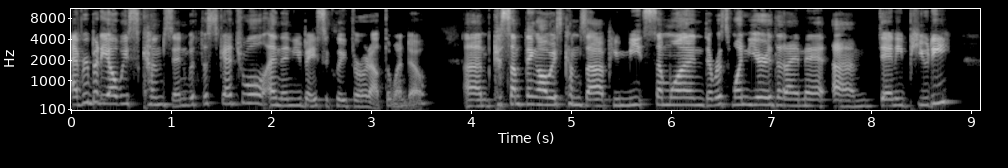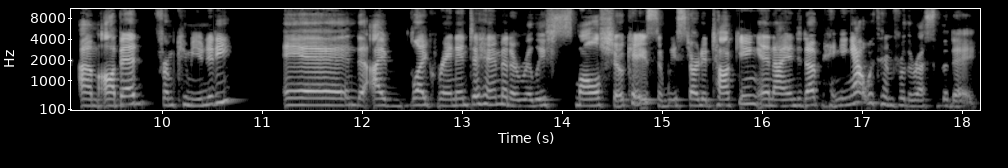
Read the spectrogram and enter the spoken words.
everybody always comes in with the schedule and then you basically throw it out the window. Um, because something always comes up. You meet someone. There was one year that I met um, Danny Pudi, um, Abed from Community, and I like ran into him at a really small showcase, and we started talking, and I ended up hanging out with him for the rest of the day.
